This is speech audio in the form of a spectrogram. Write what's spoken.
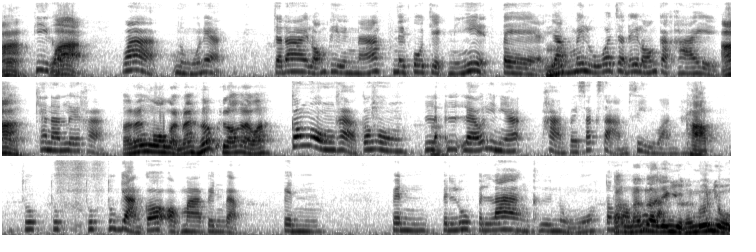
อ่าพี่เขาว่าว่าหนูเนี่ย จะได้ร้องเพลงนะ ในโปรเจกต์นี้แต่ยังไม่รู้ว่าจะได้ร้องกับใคร อ่าแค่นั้นเลยค่ะ ตอนนั้นงงก่อนไหมเฮ้ยไปร้องอะไรวะ ก็งงค่ะ ก็งงแล้วอืมแล้วทีเนี้ยผ่านไปสัก3ามสี่วันค่ะ ครับ ทุกทุกทุกทุกอย่างก็ออกมาเป็นแบบเป็นเป็นเป็นรูปเป็นร่างคือหนูต้องตอนร้องนั้นคู่เรากับยังอยู่ทางนู้นอยู่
